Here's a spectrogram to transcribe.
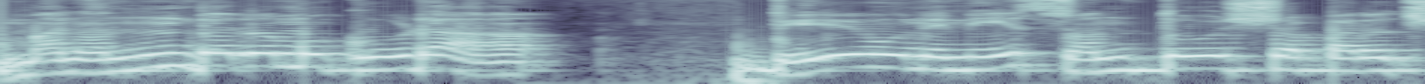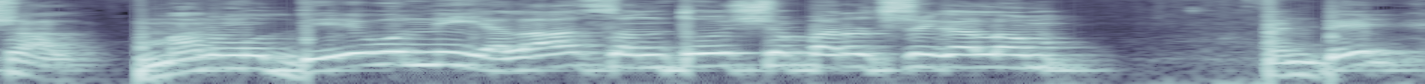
మనందరము కూడా దేవునిని సంతోషపరచాలి. మనము దేవుణ్ణి ఎలా సంతోషపరచగలం? అంటే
